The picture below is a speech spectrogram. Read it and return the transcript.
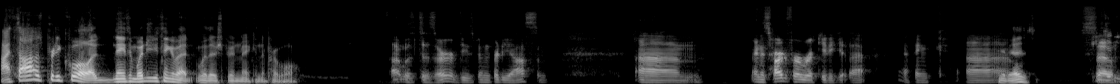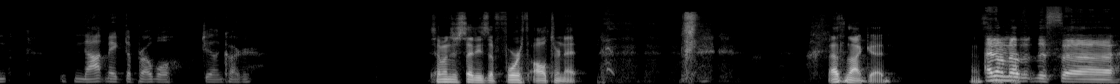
I thought it was pretty cool. Uh, Nathan, what did you think about Witherspoon making the Pro Bowl? That was deserved. He's been pretty awesome. Um, and it's hard for a rookie to get that. I think. Um, it is. He So didn't make the Pro Bowl, Jalen Carter. Someone just said he's a fourth alternate. That's not good. That's I not don't know that this uh,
